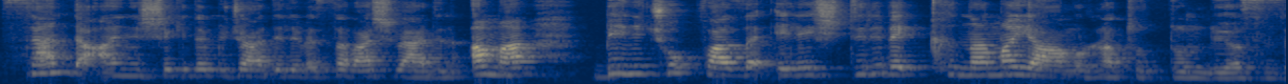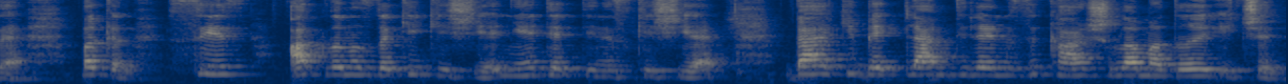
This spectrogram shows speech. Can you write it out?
sen de aynı şekilde mücadele ve savaş verdin ama beni çok fazla eleştiri ve kınama yağmuruna tuttun diyor size. Bakın siz aklınızdaki kişiye, niyet ettiğiniz kişiye belki beklentilerinizi karşılamadığı için,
